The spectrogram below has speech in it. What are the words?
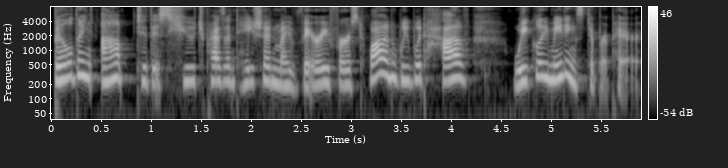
Building up to this huge presentation, my very first one, we would have weekly meetings to prepare.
